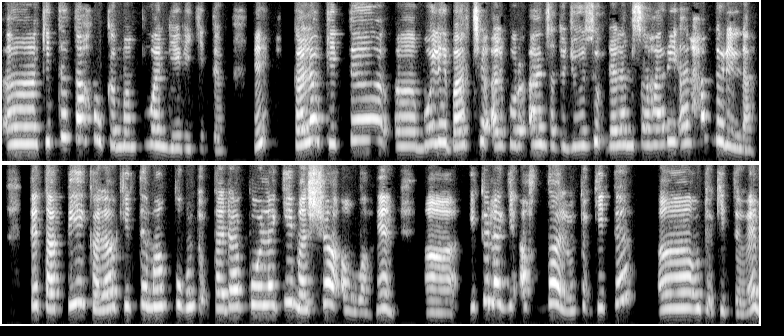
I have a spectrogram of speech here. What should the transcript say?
uh, kita tahu kemampuan diri kita. Eh, kalau kita uh, boleh baca Al-Quran satu juzuk dalam sehari, alhamdulillah. Tetapi kalau kita mampu untuk tadabbur lagi, masya-Allah kan. Uh, itu lagi afdal untuk kita uh, untuk kita eh.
